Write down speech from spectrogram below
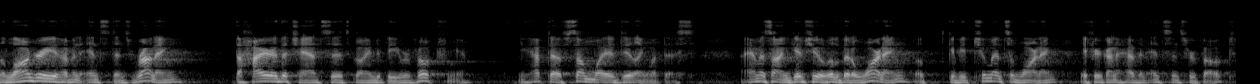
the longer you have an instance running, the higher the chance it's going to be revoked from you. You have to have some way of dealing with this. Amazon gives you a little bit of warning. They'll give you two minutes of warning if you're going to have an instance revoked.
